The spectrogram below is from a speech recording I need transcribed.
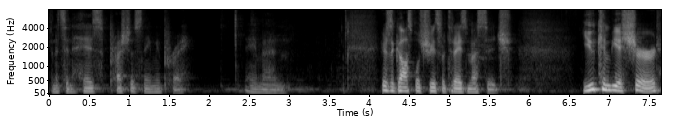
And it's in his precious name we pray. Amen. Here's a gospel truth for today's message you can be assured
